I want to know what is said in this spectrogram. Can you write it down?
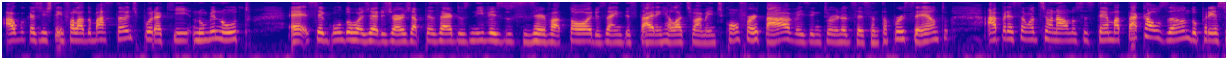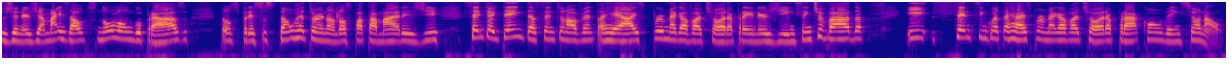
algo que a gente tem falado bastante por aqui no Minuto. É, segundo o Rogério Jorge, apesar dos níveis dos reservatórios ainda estarem relativamente confortáveis, em torno de 60%, a pressão adicional no sistema está causando preços de energia mais altos no longo prazo. Então, os preços estão retornando aos patamares de 180 a 190 reais por megawatt-hora para energia incentivada e 150 reais por megawatt-hora para convencional.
